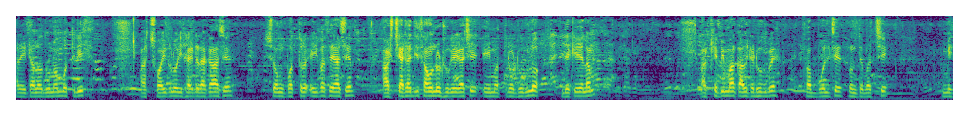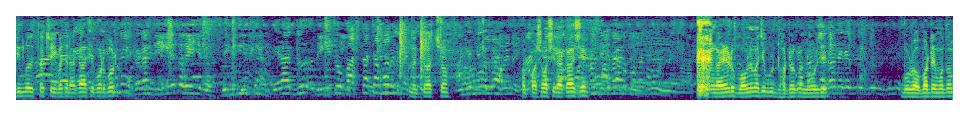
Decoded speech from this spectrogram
আর এটা হলো দু নম্বর তিরিশ। আর ছয়গুলো ওই সাইডে রাখা আছে। সংপত্র এই পাশে আছে। আর চ্যাটার্জি সাউন্ডও ঢুকে গেছে। এইমাত্র ঢুকলো, দেখে এলাম। আর খেপিমা কালকে ঢুকবে সব বলছে শুনতে পাচ্ছি। মেশিনগুলো দেখতে পাচ্ছি এই পাশে রাখা আছে বড় পরপর দেখতে পাচ্ছ সব পাশাপাশি রাখা আছে। গাড়ির একটু প্রবলেম আছে পুরো ঢটর করে নড়ছে পুরো রবার্টের মতন।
